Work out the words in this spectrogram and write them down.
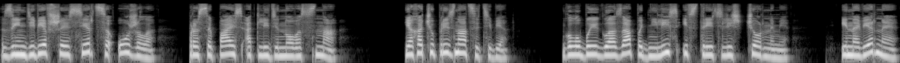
Заиндевевшее сердце ожило, просыпаясь от ледяного сна — я хочу признаться тебе». Голубые глаза поднялись и встретились с черными. «И, наверное,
